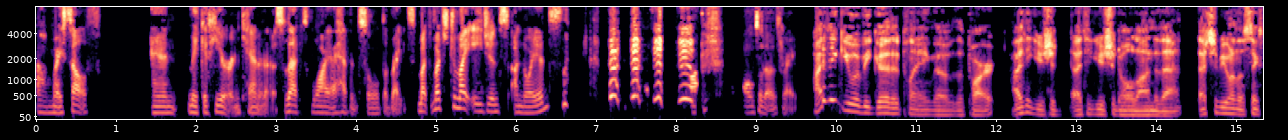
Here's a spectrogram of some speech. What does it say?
uh, myself and make it here in Canada. So that's why I haven't sold the rights, much, much to my agent's annoyance. all to those rights. I think you would be good at playing the the part. I think you should. I think you should hold on to that. That should be one of those things.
